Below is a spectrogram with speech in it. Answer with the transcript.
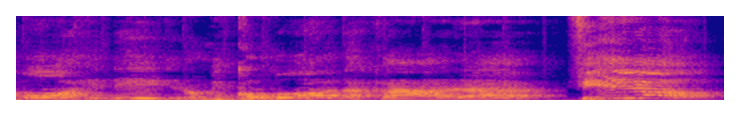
morre, Neide. Não me incomoda, cara. Filho!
